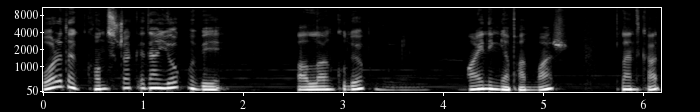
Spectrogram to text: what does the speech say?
Bu arada construct eden yok mu bir Allah'ın kulu yok mu? Mining yapan var. Plant cut.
